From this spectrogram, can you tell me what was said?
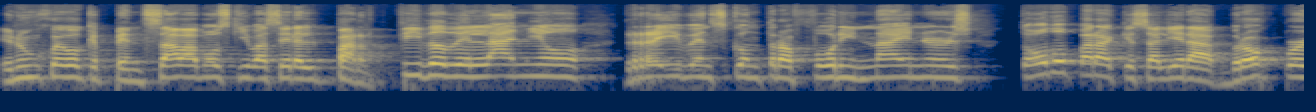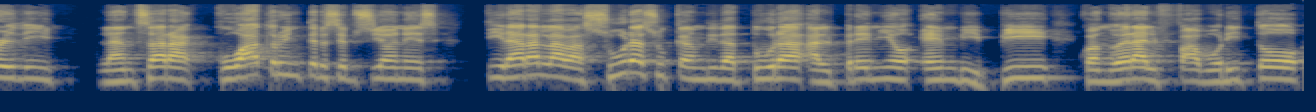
en un juego que pensábamos que iba a ser el partido del año, Ravens contra 49ers, todo para que saliera Brock Purdy, lanzara cuatro intercepciones, tirara a la basura su candidatura al premio MVP cuando era el favorito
